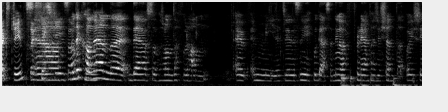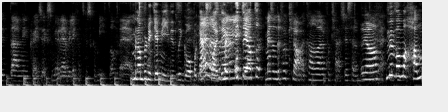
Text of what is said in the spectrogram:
Sex jeans. Sex ja. jeans, ja. Men det kan jo hende det er også sånn derfor han eh, immediately liksom gikk på gassetning, var fordi han kanskje skjønte at oi, shit, det er min crazy ex som gjør det. Jeg vil ikke at hun skal vite om det. Men han burde ikke immediately gå på Nei, nei, gaslighting. Og det at. Men sånn, det forklarer, kan være en forklarelse selv Ja. Men hva med han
